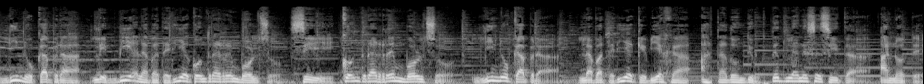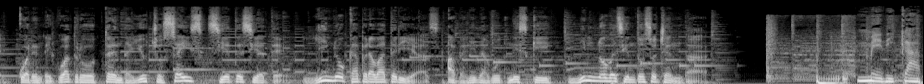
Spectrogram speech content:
Lino Capra le envía la batería contra reembolso. Sí, contra reembolso. Lino Capra, la batería que viaja hasta donde usted la necesita. Anote 44 38 677. Lino Capra Baterías, Avenida Butniski, 1980. Medicap,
